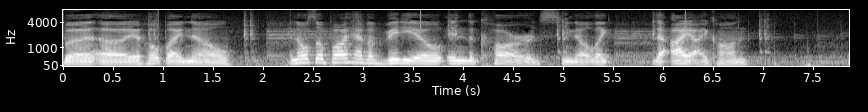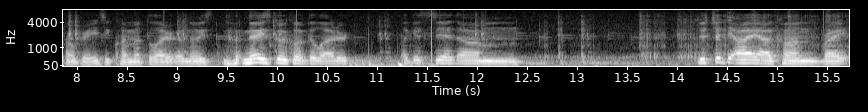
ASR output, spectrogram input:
But uh, I hope I know. And also I'll probably have a video in the cards, you know, like the eye icon. Oh great, is he climbing up the ladder? Oh no, he's, no, he's going to climb the ladder. Like I said, um, just check the eye icon right,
